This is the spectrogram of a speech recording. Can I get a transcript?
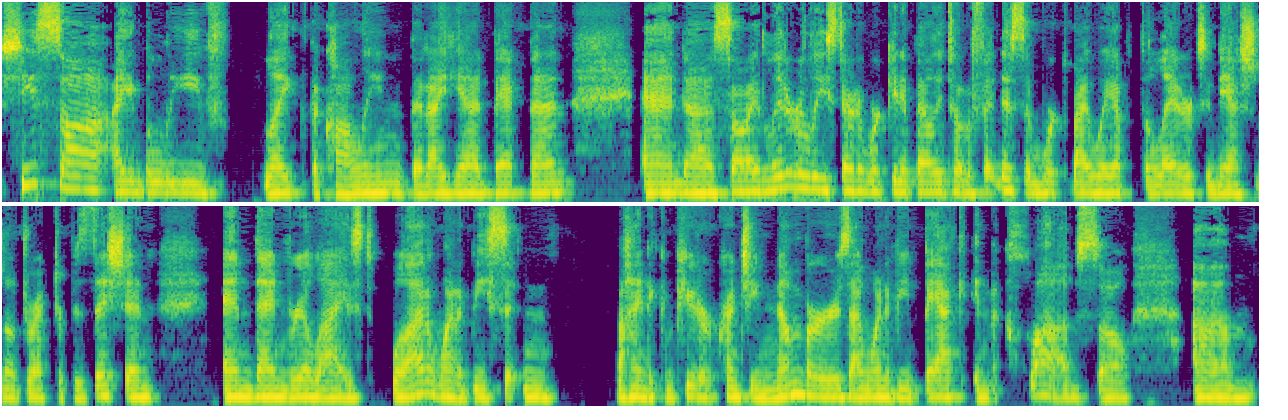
she saw, I believe, like the calling that I had back then, and uh, so I literally started working at Bally Total Fitness and worked my way up the ladder to national director position, and then realized, well, I don't want to be sitting behind a computer crunching numbers. I want to be back in the clubs. So um,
